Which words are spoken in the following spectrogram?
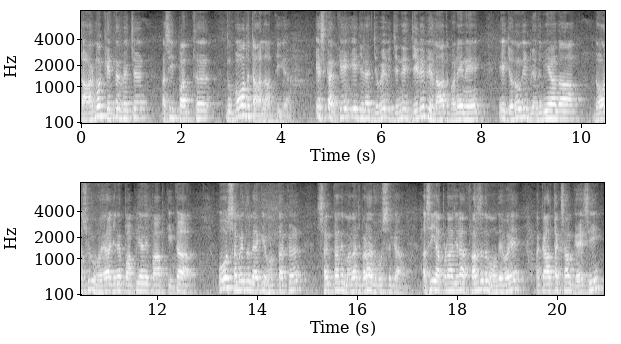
ਧਾਰਮਿਕ ਖੇਤਰ ਵਿੱਚ ਅਸੀਂ ਪੰਥ ਨੂੰ ਬਹੁਤ ਢਾਹ ਲਾਤੀ ਆ। ਇਸ ਕਰਕੇ ਇਹ ਜਿਹੜਾ ਜਿਵੇਂ ਵੀ- ਜਿੰਨੇ ਜਿਹੜੇ ਵੀ ਹਾਲਾਤ ਬਣੇ ਨੇ, ਇਹ ਜਦੋਂ ਦੀ ਬੇਦਮੀਆਂ ਦਾ ਦੌਰ ਸ਼ੁਰੂ ਹੋਇਆ, ਜਿਹਨੇ ਪਾਪੀਆਂ ਨੇ ਪਾਪ ਕੀਤਾ ਉਸ ਸਮੇਂ ਤੋਂ ਲੈ ਕੇ ਹੁਣ ਤੱਕ ਸੰਗਤਾਂ ਦੇ ਮਨਾਂ 'ਚ ਬੜਾ ਰੋਸ ਸੀਗਾ। ਅਸੀਂ ਆਪਣਾ ਜਿਹੜਾ ਫਰਜ਼ ਨਿਭਾਉਂਦੇ ਹੋਏ ਅਕਾਲ ਤਖਤ ਸਾਹਿਬ ਗਏ ਸੀ।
